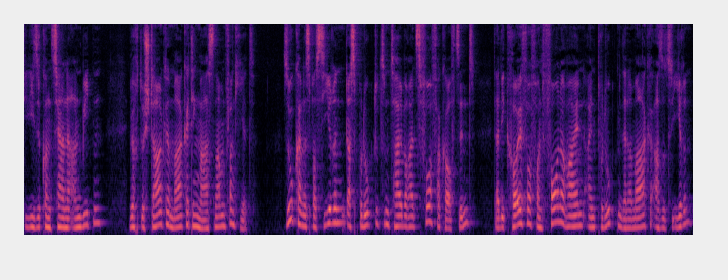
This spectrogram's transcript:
die diese Konzerne anbieten, wird durch starke Marketingmaßnahmen flankiert. So kann es passieren, dass Produkte zum Teil bereits vorverkauft sind, da die Käufer von vornherein ein Produkt mit einer Marke assoziieren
